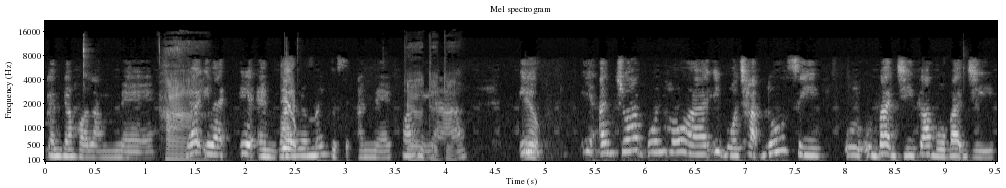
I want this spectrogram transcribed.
更加互人骂，了伊来伊 environment 就是安尼款嘅啊。伊伊安怎本好啊？伊无插女是有有捌字甲无捌字，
